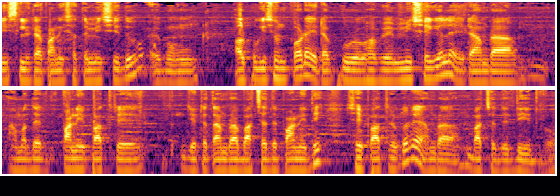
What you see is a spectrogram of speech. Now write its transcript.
বিশ লিটার পানির সাথে মিশিয়ে দেবো এবং অল্প কিছুক্ষণ পরে এটা পুরোভাবে মিশে গেলে এটা আমরা আমাদের পানির পাত্রে যেটাতে আমরা বাচ্চাদের পানি দিই, সেই পাত্রে করে আমরা বাচ্চাদের দিয়ে দেবো।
